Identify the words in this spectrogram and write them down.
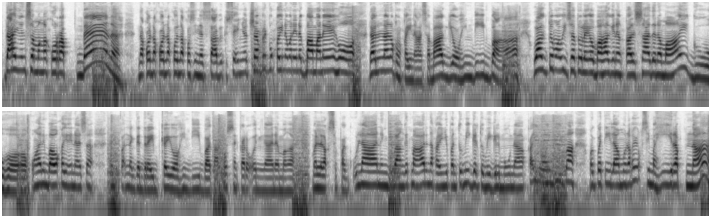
dahil yun sa mga korap din. Nako, nako, nako, nako, sinasabi ko sa inyo. At syempre, kung kayo naman ay nagmamaneho, lalo-lalo kung kayo nasa Baguio, hindi ba? Huwag tumawid sa tulay o bahagi ng kalsada na may guho. O kung halimbawa kayo ay nasa, nagda-drive kayo, hindi ba? Tapos nagkaroon nga ng mga malalakas sa pag-ulan, hindi ba? Hanggat maaari na kayo nyo pang tumigil, tumigil muna kayo, hindi ba? Magpatila muna kayo kasi mahirap na.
